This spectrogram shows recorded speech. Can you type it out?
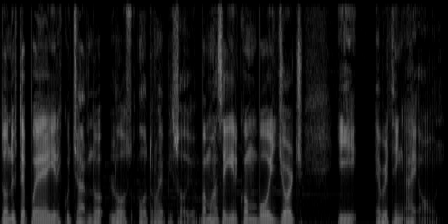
donde usted puede ir escuchando los otros episodios. Vamos a seguir con Boy George y Everything I Own.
